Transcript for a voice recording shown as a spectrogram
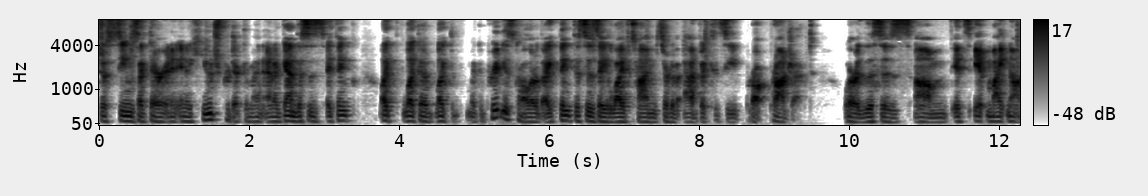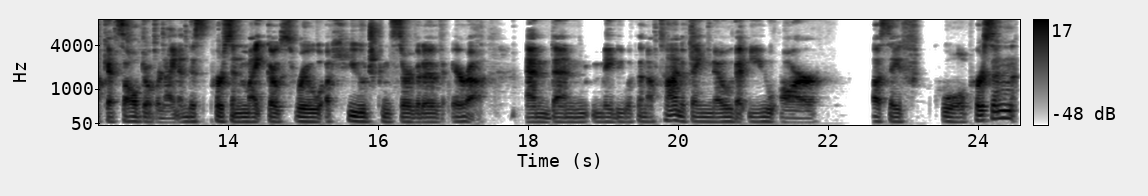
just seems like they're in, in a huge predicament. And again, this is, I think, like like a like like a previous caller, I think this is a lifetime sort of advocacy pro- project where this is um, it's it might not get solved overnight, and this person might go through a huge conservative era, and then maybe with enough time, if they know that you are a safe, cool person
